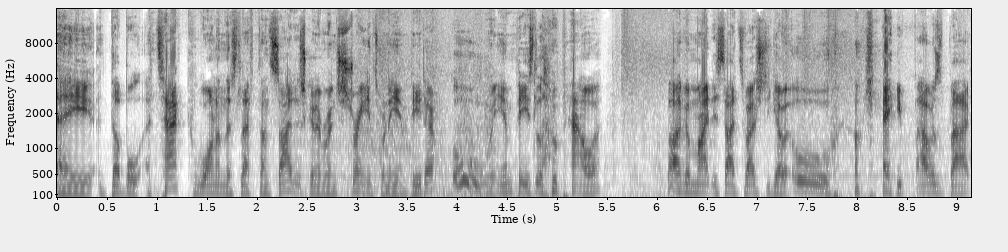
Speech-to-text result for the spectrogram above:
a double attack. One on this left-hand side. It's going to run straight into an EMP there. Ooh, EMP's low power. Fargo might decide to actually go... Ooh, okay, power's back.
